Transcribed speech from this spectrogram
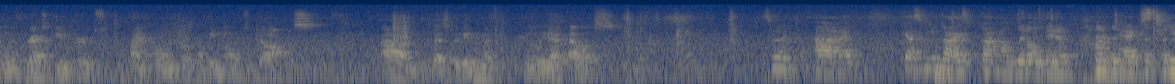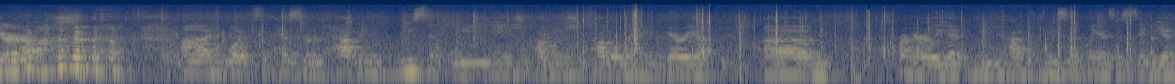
and with rescue groups to find homes for puppy mills dogs. Um, let's begin with Julia Ellis. So, uh, guessing you guys have gotten a little bit of context here on what has sort of happened recently in Chicago and the Chicagoland area. Um, primarily that we have recently as a city and,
